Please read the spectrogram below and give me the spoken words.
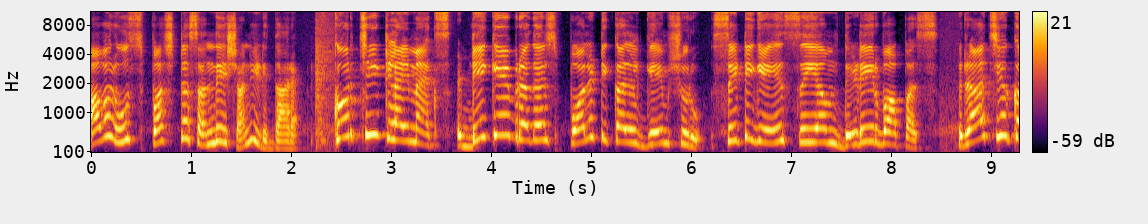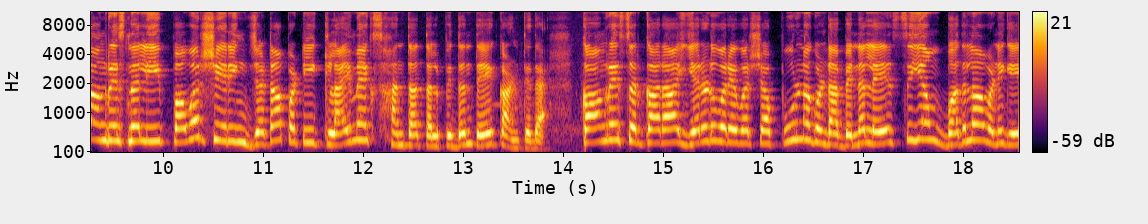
ಅವರು ಸ್ಪಷ್ಟ ಸಂದೇಶ ನೀಡಿದ್ದಾರೆ. ಕುರ್ಚಿ climax DK brothers political game ಶುರು, ಸಿಟಿಗೆ ಸಿಎಂ ದಿಢೀರ್ ವಾಪಸ್. ರಾಜ್ಯ ಕಾಂಗ್ರೆಸ್ನಲ್ಲಿ ಪವರ್ ಶೇರಿಂಗ್ ಜಟಾಪಟಿ ಕ್ಲೈಮ್ಯಾಕ್ಸ್ ಹಂತ ತಲುಪಿದ್ದಂತೆ ಕಾಣ್ತಿದೆ. ಕಾಂಗ್ರೆಸ್ ಸರ್ಕಾರ ಎರಡೂವರೆ ವರ್ಷ ಪೂರ್ಣಗೊಂಡ ಬೆನ್ನಲ್ಲೇ ಸಿಎಂ ಬದಲಾವಣೆಗೆ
